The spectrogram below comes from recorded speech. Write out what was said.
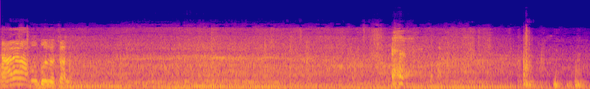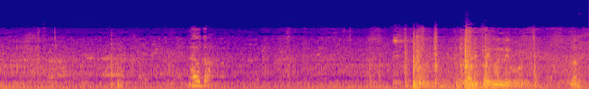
કારણ આપો બોલો ચાલો આ ઉતરો. ગાડી સાઈડમાં લેવું કઈ નહીં,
